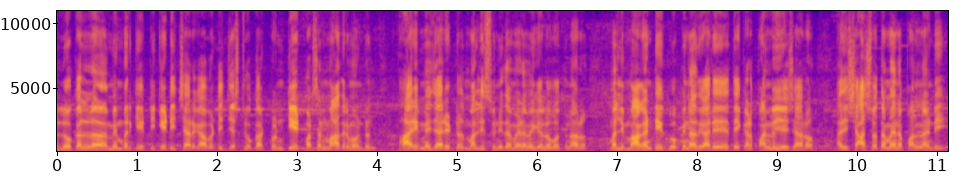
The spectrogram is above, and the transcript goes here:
లోకల్ మెంబర్కి టికెట్ ఇచ్చారు కాబట్టి జస్ట్ ఒక ట్వంటీ ఎయిట్ పర్సెంట్ మాత్రమే ఉంటుంది. భారీ మెజారిటీ మళ్ళీ సునీత మేడమే గెలవబోతున్నారు. మళ్ళీ మాగంటి గోపీనాథ్ గారు ఏదైతే ఇక్కడ పనులు చేశారో అది శాశ్వతమైన పనులండి.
